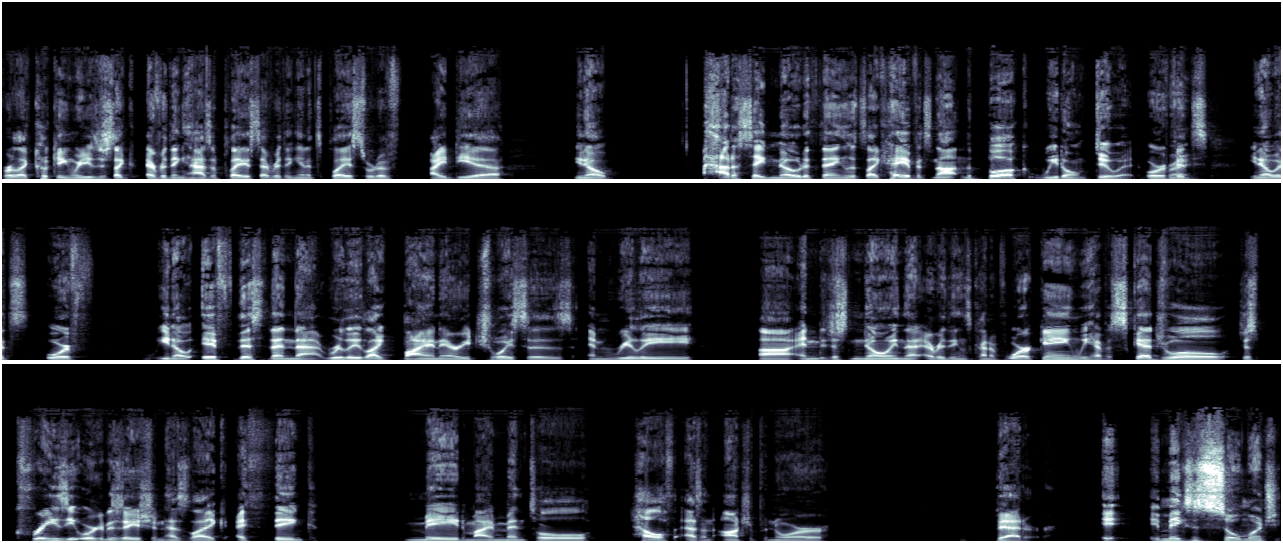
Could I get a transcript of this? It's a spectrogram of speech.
for like cooking where you just like everything has a place everything in its place sort of idea you know how to say no to things? It's like hey if it's not in the book we don't do it. Or if Right. it's you know it's or if you know if this then that. Really like binary choices and really uh and just knowing that everything's kind of working we have a schedule. Just crazy organization has like i think made my mental health as an entrepreneur better it it makes it so much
